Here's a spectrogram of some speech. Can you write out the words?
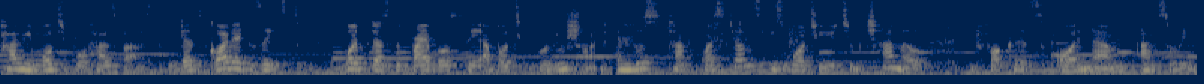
having multiple husbands. Does God exist? What does the Bible say about evolution? And those tough questions is what your YouTube channel would focus on um, answering.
